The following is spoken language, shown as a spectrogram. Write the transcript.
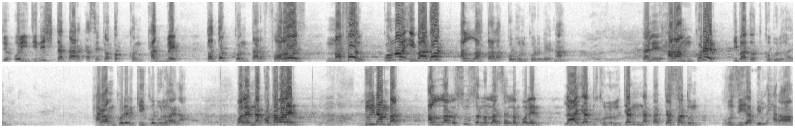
যে ওই জিনিসটা তার কাছে যতক্ষণ থাকবে, ততক্ষণ তার ফরজ, নফল কোন ইবাদত আল্লাহ তালা কবুল করবে না। তাহলে হারাম করে ইবাদত কবুল হয় না। হারাম করে কি কবুল হয় না? বলেন না, কথা বলেন। দুই নাম্বার, আল্লাহ রসুল সাল্লাহ সাল্লাম বলেন, লা ইয়াদখুলুল জান্নাতা জাসাদুন গুজিয়া বিল হারাম।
